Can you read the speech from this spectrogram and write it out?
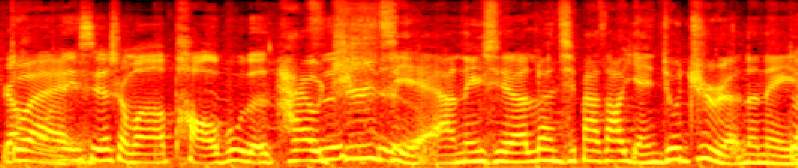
然后那些什么跑步的，还有肢解啊，那些乱七八糟研究巨人的那一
